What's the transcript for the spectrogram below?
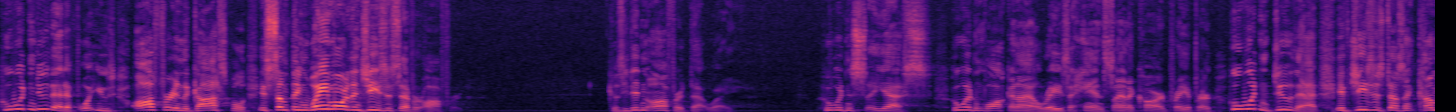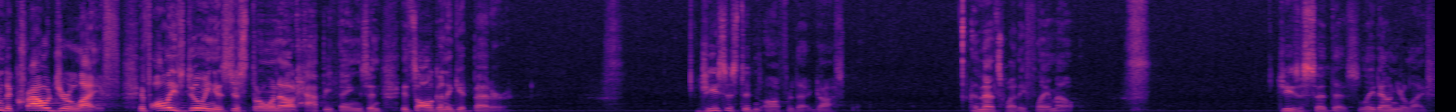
Who wouldn't do that if what you offer in the gospel is something way more than Jesus ever offered? Because he didn't offer it that way. Who wouldn't say yes? Who wouldn't walk an aisle, raise a hand, sign a card, pray a prayer? Who wouldn't do that if Jesus doesn't come to crowd your life? If all he's doing is just throwing out happy things and it's all going to get better? Jesus didn't offer that gospel. And that's why they flame out. Jesus said this lay down your life,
